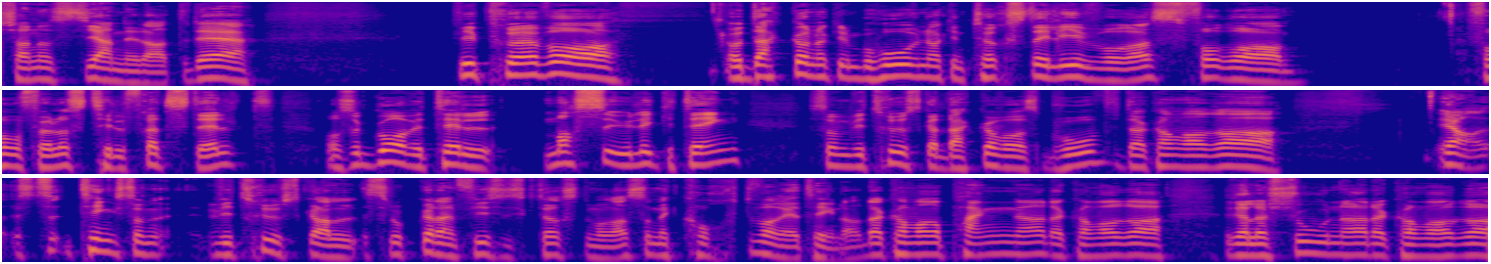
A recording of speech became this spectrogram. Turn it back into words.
kjenne oss igjen i det. at det, Vi prøver å, å dekke noen behov, noen tørste i livet vårt for å, for å føle oss tilfredsstilt. Og så går vi til masse ulike ting som vi tror skal dekke våre behov. Det kan være ja, ting som vi tror skal slukke den fysiske tørsten vår, som er kortvarige ting. Da. Det kan være penger, det kan være relasjoner, det kan være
